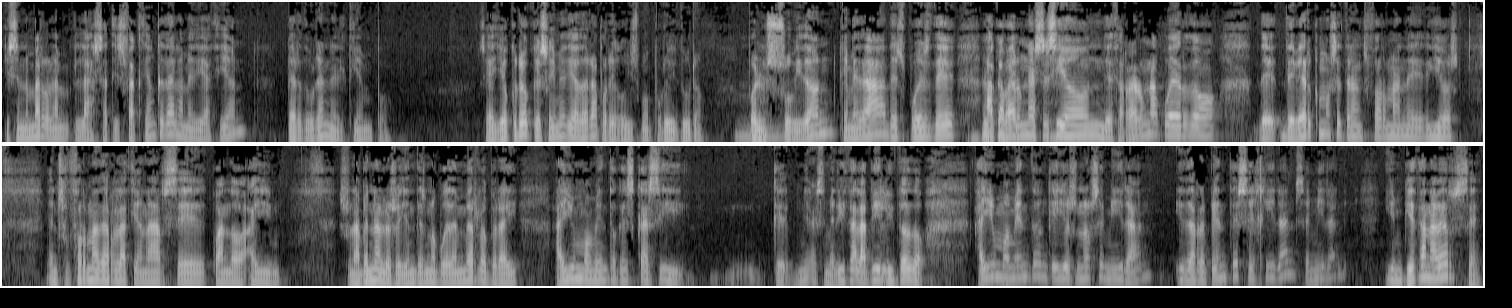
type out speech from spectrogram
Y sin embargo, la satisfacción que da la mediación perdura en el tiempo. O sea, yo creo que soy mediadora por egoísmo puro y duro. Por el mm. subidón que me da después de acabar una sesión, de cerrar un acuerdo, de, ver cómo se transforman ellos en su forma de relacionarse cuando hay es una pena los oyentes no pueden verlo pero hay hay un momento que es casi que mira se me eriza la piel y todo hay un momento en que ellos no se miran y de repente se giran se miran y empiezan a verse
